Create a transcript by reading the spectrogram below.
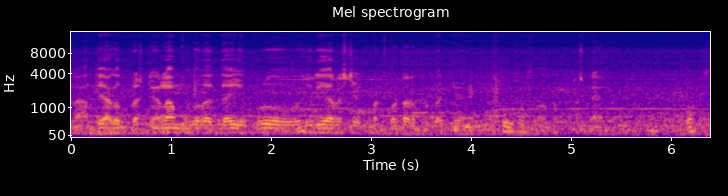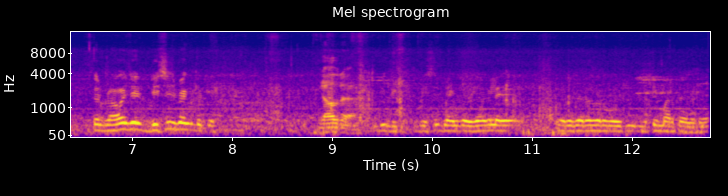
ಕ್ರಾಂತಿ ಆಗೋದು ಪ್ರಶ್ನೆ ಎಲ್ಲ ಮುಗಿದ ಅಧ್ಯಾಯ ಇಬ್ಬರು ಹಿರಿಯರ ಸ್ಟೇಟ್ಮೆಂಟ್ ಕೊಟ್ಟಾರ ಅದ್ರ ಬಗ್ಗೆ. ಪ್ರಶ್ನೆ. Sir Raoji D C bank ಬಗ್ಗೆ. ಯಾವ್ದ್ರೆ? ಡಿ ಸಿ ಬ್ಯಾಂಕ್ ಈಗಾಗಲೇ ಎರಡು ಮೀಟಿಂಗ್ ಮಾಡ್ತಾ ಇದ್ದಾರೆ.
